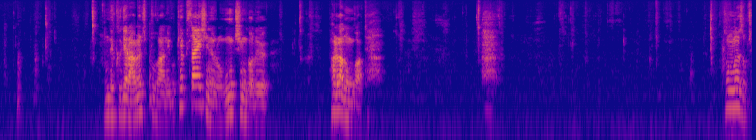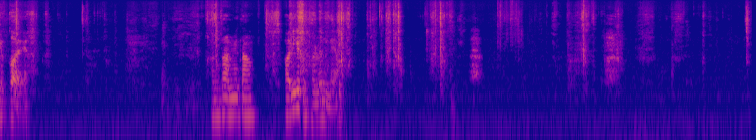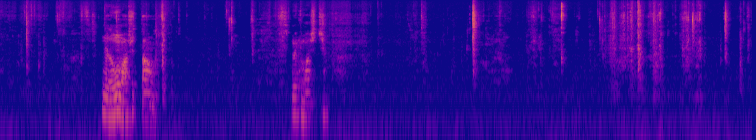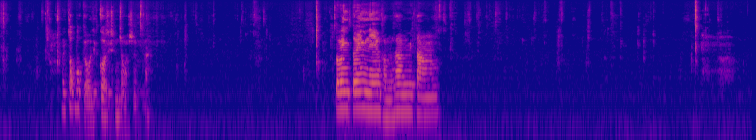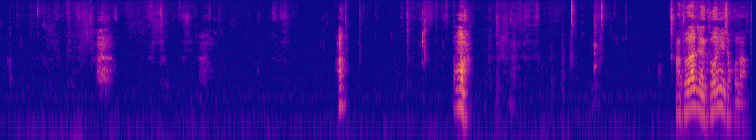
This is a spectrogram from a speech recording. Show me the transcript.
근데 그게 라면 스프가 아니고 캡사이신으로 뭉친 거를 발라놓은 것 같아요. 속눈썹 제 거예요. 감사합니다. 아, 이게 좀 별로네요. 근데 너무 맛있다. 왜 이렇게 맛있지? 이 떡볶이 어디 거지? 진짜 맛있는데? 또잉또잉님 감사합니다. 어? 어머. 아 도라지는 그 언니셨구나.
